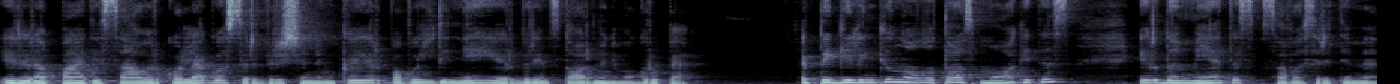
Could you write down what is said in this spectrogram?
ir yra patys savo ir kolegos, ir viršininkai, ir pavaldiniai, ir brainstorminimo grupė. Taigi linkiu nuolatos mokytis ir domėtis savo sritimi,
